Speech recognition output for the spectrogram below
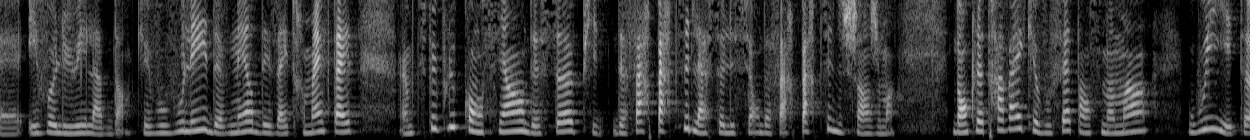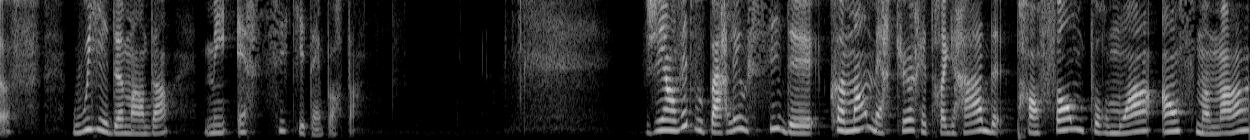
euh, évoluer là-dedans, que vous voulez devenir des êtres humains peut-être un petit peu plus conscients de ça, puis de faire partie de la solution, de faire partie du changement. Donc le travail que vous faites en ce moment, oui, est tough, oui, est demandant, mais est-ce qui est important? J'ai envie de vous parler aussi de comment Mercure rétrograde prend forme pour moi en ce moment.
